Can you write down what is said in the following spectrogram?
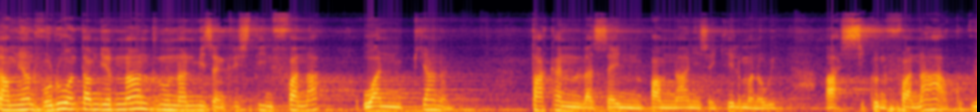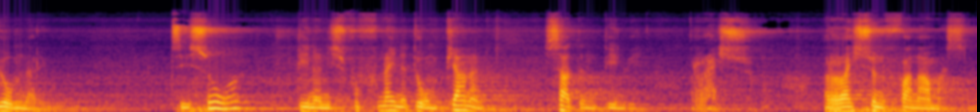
Tamin'ny andro voalohany tamin'ny herinandro no nanomezan'i Kristy ny Fanahy ho an'ny mpianany, tahaka ny nolazain'ny mpaminany Ezekiely manao hoe, Asiako ny Fanahiko eo aminareo. Jesoa dia nanisy fofon'aina teo amin'ny mpianany sady niteny hoe, Raiso. Raiso ny Fanahy Masina.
